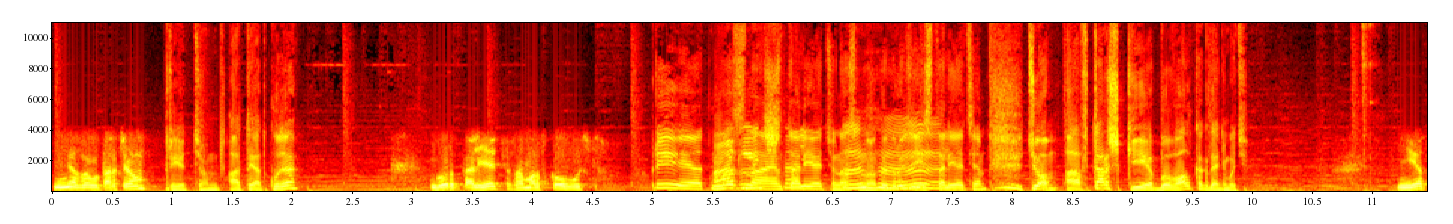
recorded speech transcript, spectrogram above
Меня зовут Артем. Привет, Тем. А ты откуда? Город Тольятти, Самарская область. Привет, мы Отлично. знаем Тольятти, у нас Мгм. много друзей из Тольятти. Тем, а в Торжке бывал когда-нибудь? Нет.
